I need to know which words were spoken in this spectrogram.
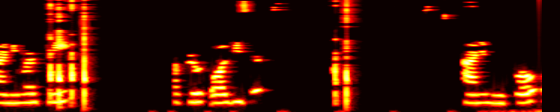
animal 3, upload all these animal 4,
